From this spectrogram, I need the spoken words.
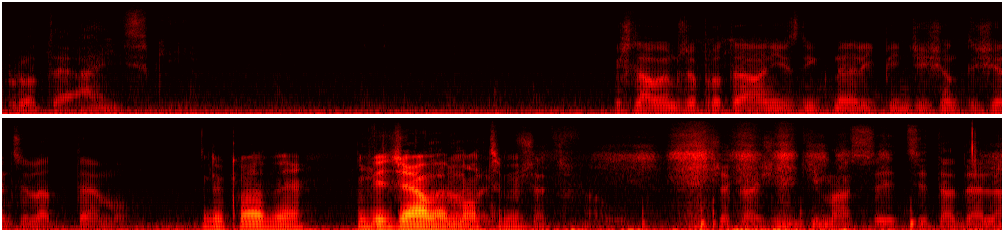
Proteański. Myślałem, że proteanie zniknęli 50 tysięcy lat temu. Dokładnie. Wiedziałem o tym. Przetrwał. Przekaźniki masy, cytadela,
